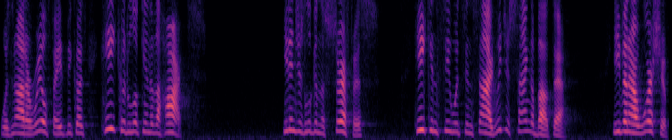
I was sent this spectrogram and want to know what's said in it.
was not a real faith because he could look into the hearts. He didn't just look in the surface, he can see what's inside. We just sang about that. Even our worship.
